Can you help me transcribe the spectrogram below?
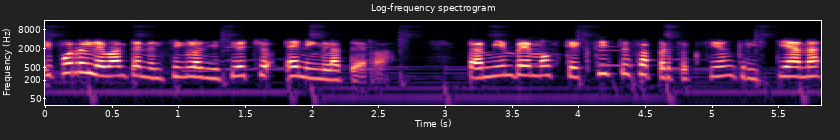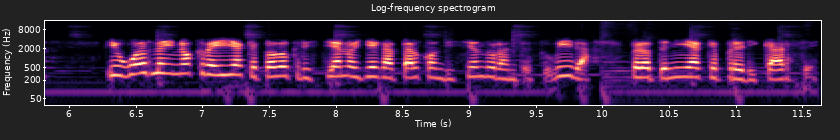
y fue relevante en el siglo XVIII en Inglaterra. También vemos que existe esa perfección cristiana y Wesley no creía que todo cristiano llega a tal condición durante su vida, pero tenía que predicarse.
